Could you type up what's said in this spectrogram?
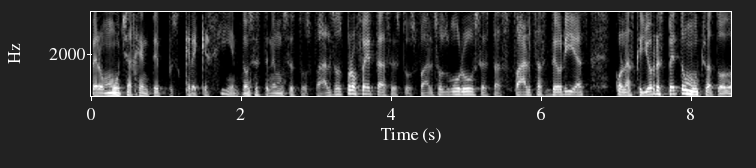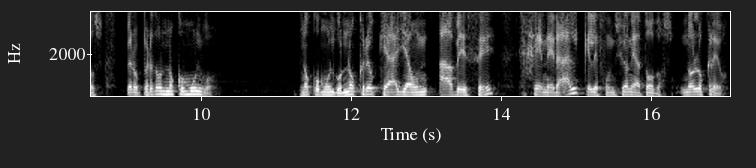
pero mucha gente pues cree que sí. Entonces tenemos estos falsos profetas, estos falsos gurús, estas falsas teorías con las que yo respeto mucho a todos, pero perdón, no comulgo. No comulgo, no creo que haya un ABC general que le funcione a todos, no lo creo.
